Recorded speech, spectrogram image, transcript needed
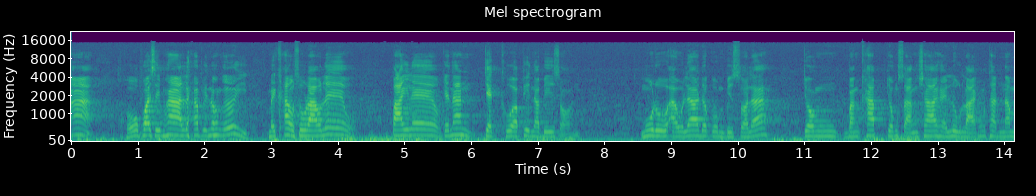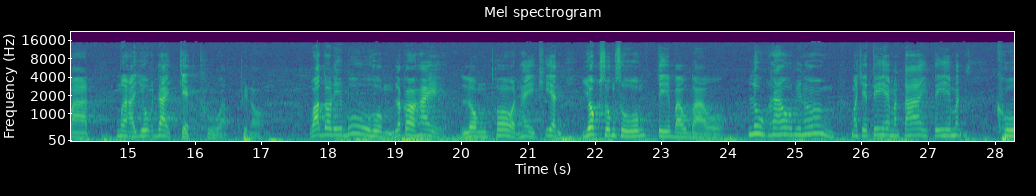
ห้าโอ้โหพอสิบห้าแล้วพี่น้องเอ้ย ไม่เข้าสุราแล้ว ไปแล้วฉะนั้นเจ็ดขวบที่นบีสอน มูรูอาลาดะกุมบิสซอละจงบังคับจงสั่งชายให้ลูกหลานของท่านนมาดเมื่ออายุได้เจ็ดขวบพี่น้องวัดดริบูหุม แล้วก็ให้ลงโทษให้เคียน ยกสูงสูงตีเบาๆ ลูกเราพี่น้องมาจะตีให้มันตาย ตีให้มันครู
